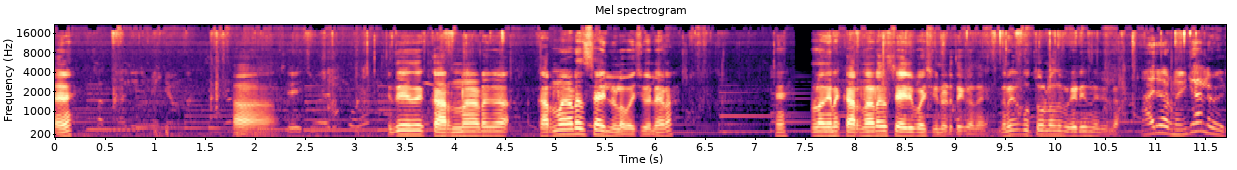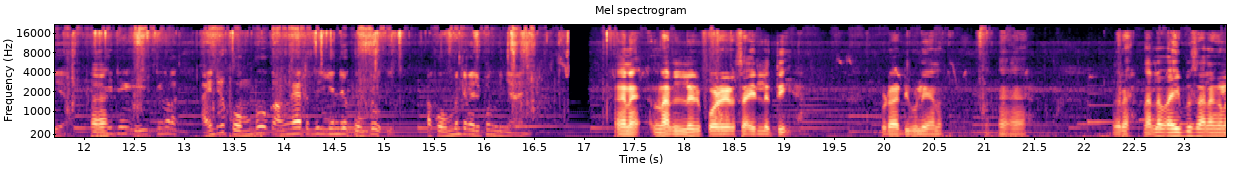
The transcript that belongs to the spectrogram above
ഏ? ആ. ഇത് കർണാടക കർണാടക സ്റ്റൈലിലുള്ള പശു അല്ലേടാ നമ്മളങ്ങനെ കർണാടക സ്റ്റൈലിൽ പശുവിന്റെ അടുത്തേക്ക് വന്നേ. നിനക്ക് കുത്തുള്ളൊന്നും പേടിയൊന്നുമില്ല ആര് പറഞ്ഞു? എനിക്ക് നല്ല പേടിയാ. അതിന്റെ ഒരു കൊമ്പ് അങ്ങേറ്റത്തിരിക്കുന്ന കൊമ്പ് നോക്കി ആ കൊമ്പിന്റെ വലിപ്പം ഞാൻ അങ്ങനെ നല്ലൊരു പുഴയുടെ സൈഡിലെത്തി. ഇവിടെ അടിപൊളിയാണ്. നല്ല വൈബ് സ്ഥലങ്ങൾ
